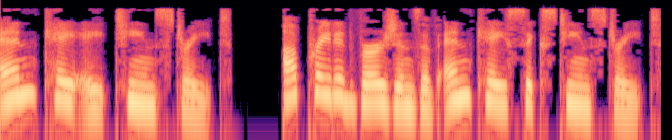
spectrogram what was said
NK18 Street. Uprated versions of NK16 Street.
